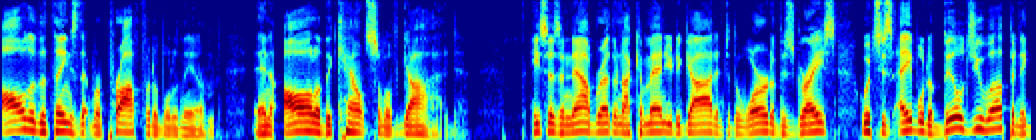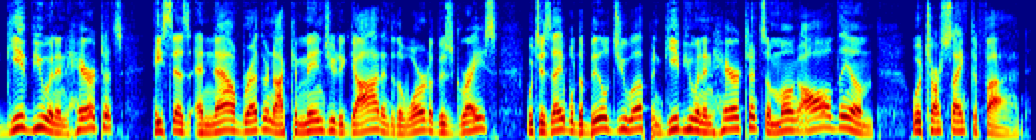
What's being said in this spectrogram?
all of the things that were profitable to them and all of the counsel of God. He says, And now, brethren, I command you to God and to the word of his grace, which is able to build you up and to give you an inheritance. He says, And now, brethren, I commend you to God and to the word of his grace, which is able to build you up and give you an inheritance among all them which are sanctified.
